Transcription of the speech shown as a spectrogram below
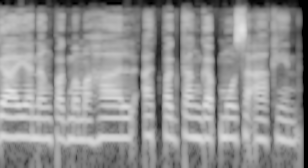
gaya ng pagmamahal at pagtanggap mo sa akin.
